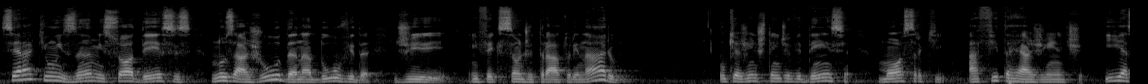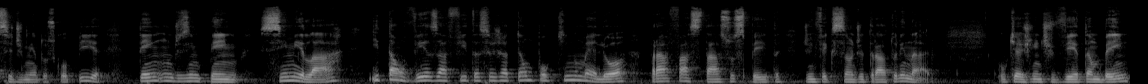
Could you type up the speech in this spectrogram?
será que um exame só desses nos ajuda na dúvida de infecção de trato urinário? O que a gente tem de evidência mostra que a fita reagente e a sedimentoscopia têm um desempenho similar e talvez a fita seja até um pouquinho melhor para afastar a suspeita de infecção de trato urinário o que a gente vê também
